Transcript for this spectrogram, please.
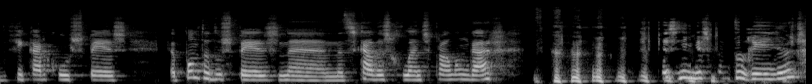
de ficar com os pés, a ponta dos pés na, nas escadas rolantes para alongar as minhas panturrilhas.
